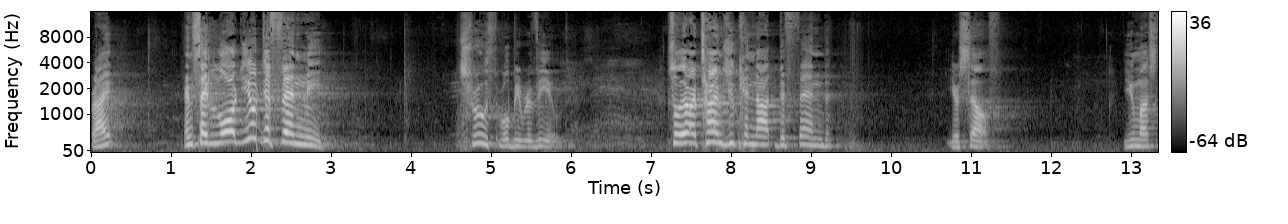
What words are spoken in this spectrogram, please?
right? And say, Lord, you defend me truth will be revealed. So there are times you cannot defend yourself. You must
